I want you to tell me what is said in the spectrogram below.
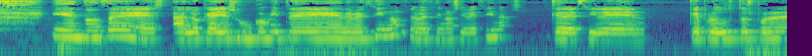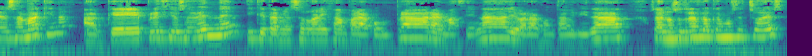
y entonces a lo que hay es un comité de vecinos, de vecinos y vecinas, que deciden qué productos poner en esa máquina, a qué precio se venden y que también se organizan para comprar, almacenar, llevar la contabilidad. O sea, nosotras lo que hemos hecho es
